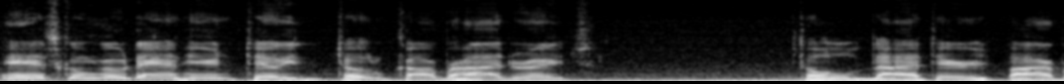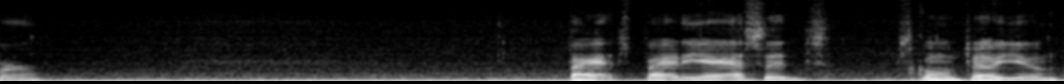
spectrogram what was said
And it's going to go down here and tell you the total carbohydrates, total dietary fiber, fats, fatty acids. It's going to tell you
